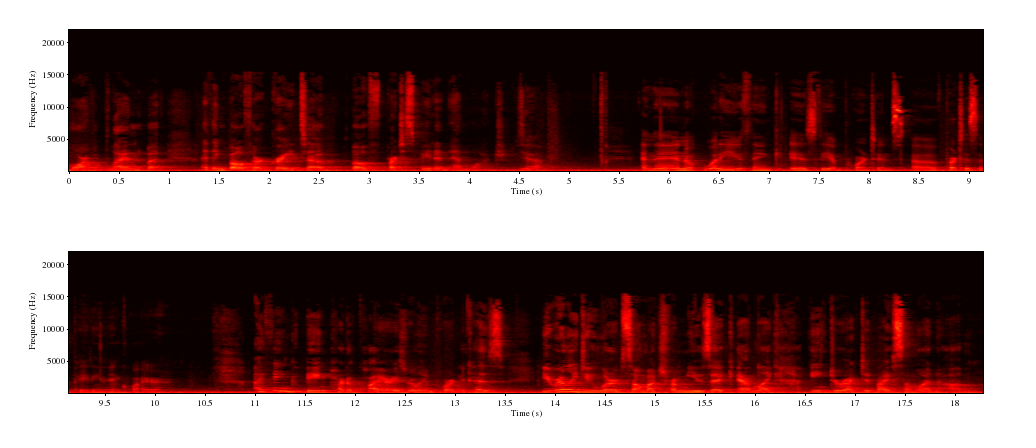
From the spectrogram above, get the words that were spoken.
more of a blend. But I think both are great to both participate in and watch. Yeah. And then, what do you think is the importance of participating in choir? I think being part of choir is really important because you really do learn so much from music and like being directed by someone. Um,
